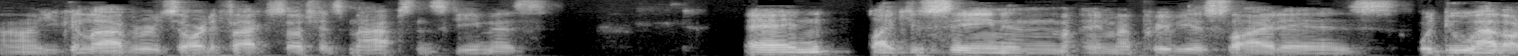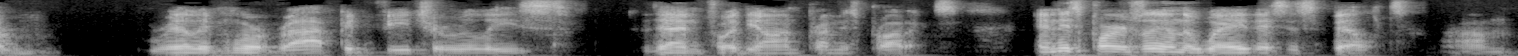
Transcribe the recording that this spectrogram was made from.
Uh, you can leverage artifacts such as maps and schemas. And like you've seen in my, in my previous slide is we do have a really more rapid feature release than for the on-premise products. And it's partially on the way this is built. Um,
